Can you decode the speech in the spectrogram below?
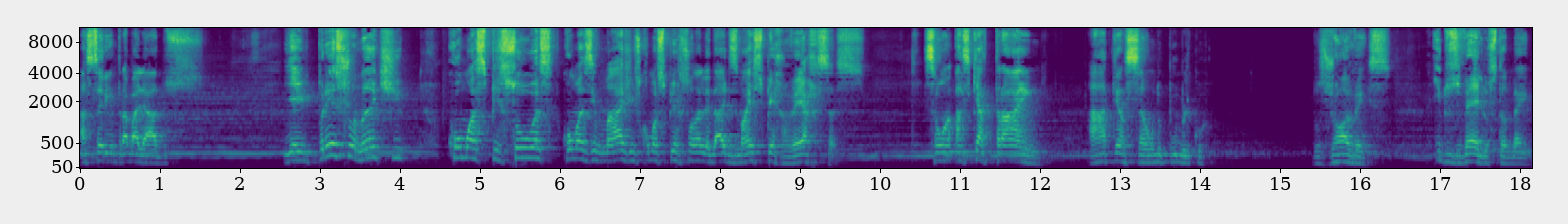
a serem trabalhados. E é impressionante como as pessoas, como as imagens, como as personalidades mais perversas são as que atraem a atenção do público, dos jovens e dos velhos também.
